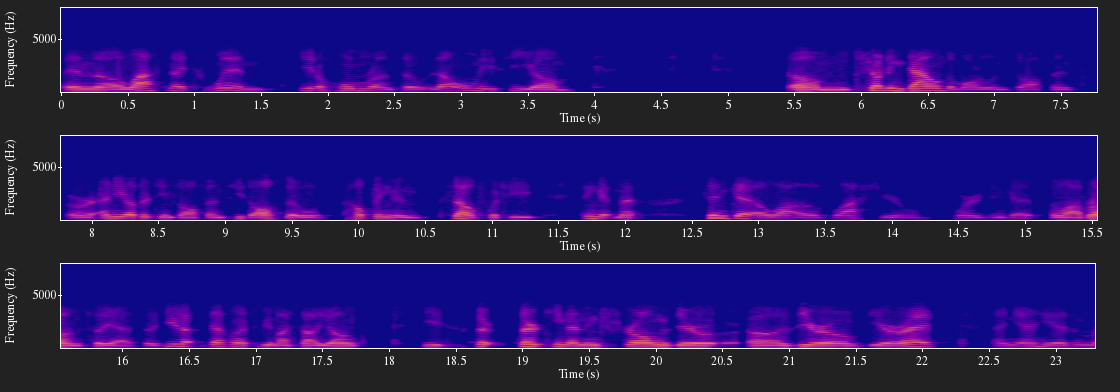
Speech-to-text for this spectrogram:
in uh, last night's win, he had a home run. So not only is he um um shutting down the Marlins offense or any other team's offense, he's also helping himself, which he didn't get met didn't get a lot of last year where he didn't get a lot of runs. So yeah, so he definitely has to be my Cy Young. He's thir- 13 innings strong, zero uh, zero ERA, and yeah, he hasn't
